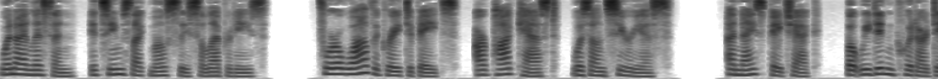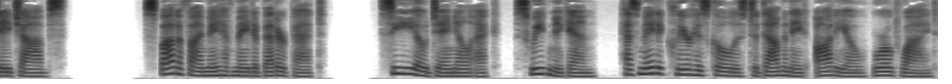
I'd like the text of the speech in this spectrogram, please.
When I listen, it seems like mostly celebrities. For a while, The Great Debates, our podcast, was on Sirius. A nice paycheck, but we didn't quit our day jobs. Spotify may have made a better bet. CEO Daniel Ek, Sweden again, has made it clear his goal is to dominate audio worldwide.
